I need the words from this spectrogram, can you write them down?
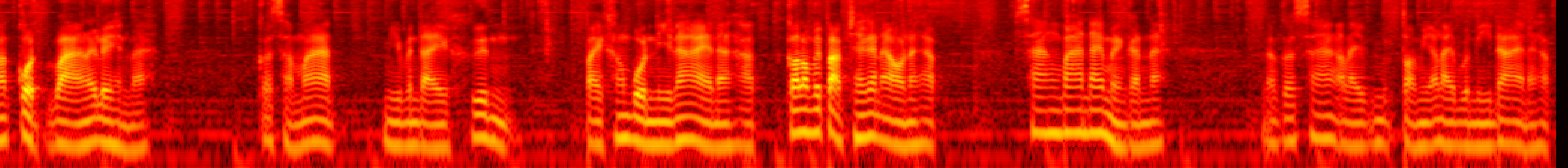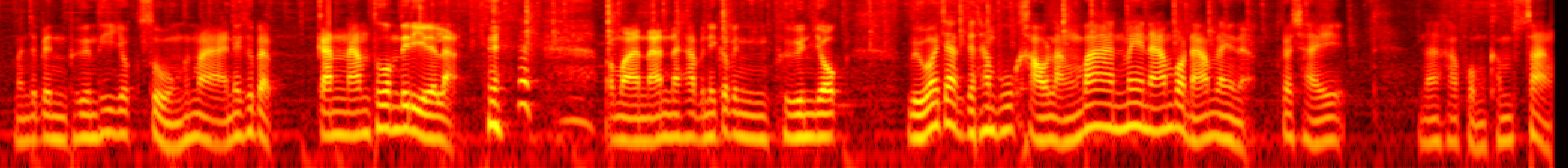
มากดวางได้เลยเห็นไหมก็สามารถมีบันไดขึ้นไปข้างบนนี้ได้นะครับ ก็ลองไปปรับใช้กันเอานะครับ สร้างบ้านได้เหมือนกันนะแล้วก็สร้างอะไรต่อมีอะไรบนนี้ได้นะครับ มันจะเป็นพื้นที่ยกสูงขึ้นมาอันนี่คือแบบกันน้ำท่วมได้ดีเลยล่ะ ประมาณนั้นนะครับ อันนี้ก็เป็นพื้นยก หรือว่าอยากจะทำภูเขาหลังบ้านแม่น้ำบ่อน้ำอะไรเนี่ยก็ใช้นะครับผมคำสั่ง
